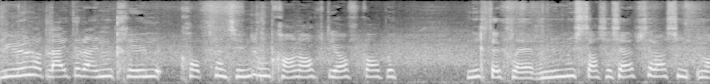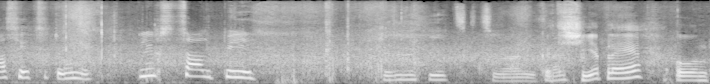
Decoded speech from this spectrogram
Jür hat leider einen Kehlkopfentzündung und kann auch die Aufgabe nicht erklären. Wir müssen also selbst herausfinden, was hier zu tun ist. Glückszahl B. 44, 2. Das ist Schiebleer und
